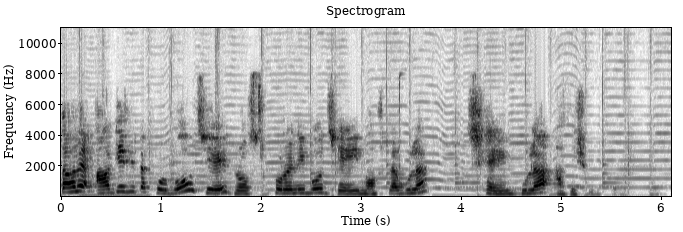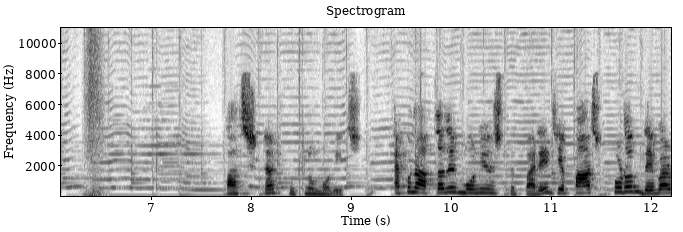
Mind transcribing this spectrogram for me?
তাহলে আগে যেটা করব যে রোস্ট করে নিব যেই মশলাগুলা। সেইগুলা আগে শুরু করব পাঁচটা শুকনো মরিচ। এখন আপনাদের মনে আসতে পারে যে পাঁচ ফোড়ন দেবার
